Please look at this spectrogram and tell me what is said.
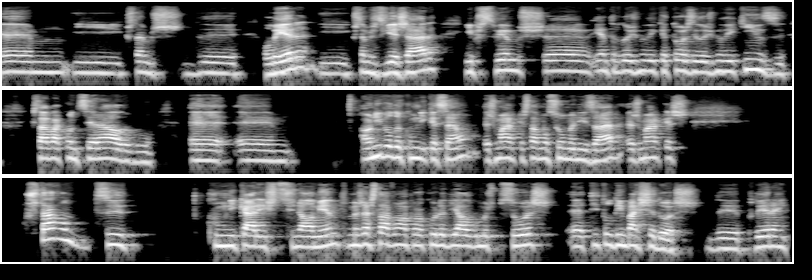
um, ehm, e gostamos de ler e gostamos de viajar e percebemos uh, entre 2014 e 2015 que estava a acontecer algo uh, uh, ao nível da comunicação, as marcas estavam-se a humanizar, as marcas gostavam de comunicar institucionalmente, mas já estavam à procura de algumas pessoas a título de embaixadores, de poderem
